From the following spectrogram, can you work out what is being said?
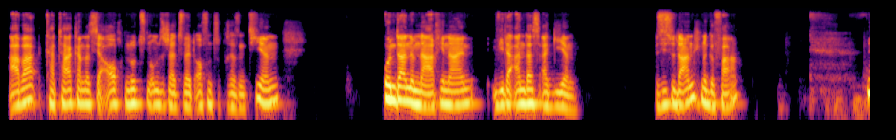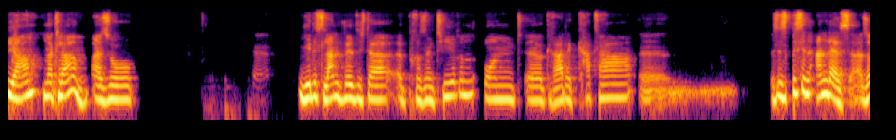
Aber Katar kann das ja auch nutzen, um sich als weltoffen zu präsentieren und dann im Nachhinein wieder anders agieren. Siehst du da nicht eine Gefahr? Ja, na klar. Also jedes Land will sich da äh, präsentieren und äh, gerade Katar, äh, es ist ein bisschen anders. Also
